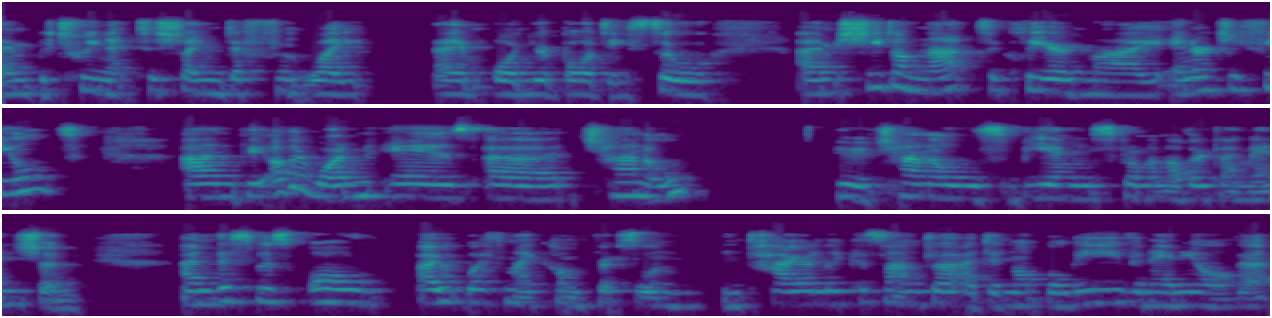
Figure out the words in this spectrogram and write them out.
um, between it to shine different light um, on your body. So um, she done that to clear my energy field. And the other one is a channel who channels beings from another dimension. And this was all out with my comfort zone entirely, Cassandra. I did not believe in any of it.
